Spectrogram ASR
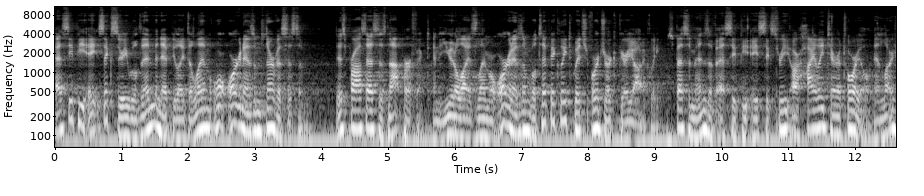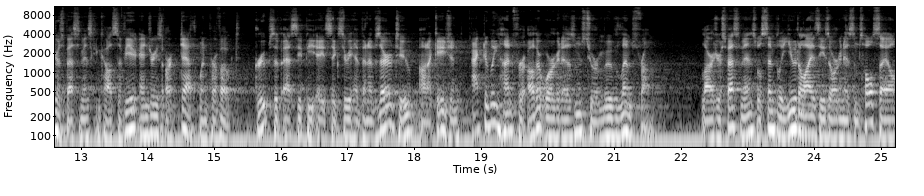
SCP 863 will then manipulate the limb or organism's nervous system. This process is not perfect, and the utilized limb or organism will typically twitch or jerk periodically. Specimens of SCP 863 are highly territorial, and larger specimens can cause severe injuries or death when provoked. Groups of SCP 863 have been observed to, on occasion, actively hunt for other organisms to remove limbs from. Larger specimens will simply utilize these organisms wholesale,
